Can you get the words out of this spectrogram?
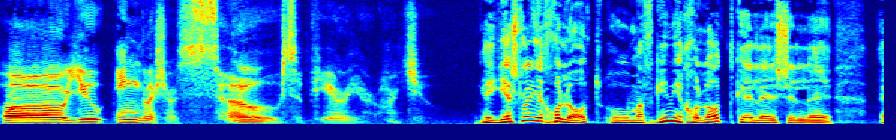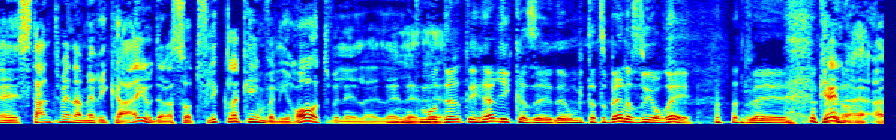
Oh, you English are so superior? יש לו יכולות, הוא מפגין יכולות כאלה של אה, סטנטמן אמריקאי, הוא יודע לעשות פליקלקים ולירות ול... כמו דרטי הרי כזה, הוא מתעצבן אז הוא יורה. כן, אה,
